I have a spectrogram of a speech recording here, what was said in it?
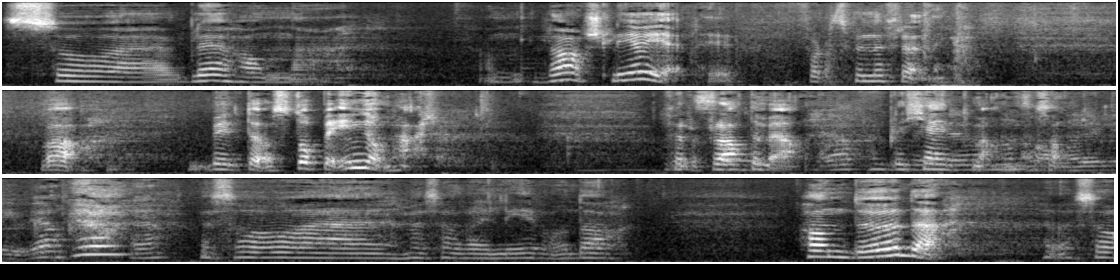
så eh, ble han, eh, han Lars Liager i Fortidsminneforeningen begynte å stoppe innom her for å prate med han. Bli kjent med han og sånn. Ja. Ja. Ja. Men så, eh, mens han var i live, og da han døde, så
